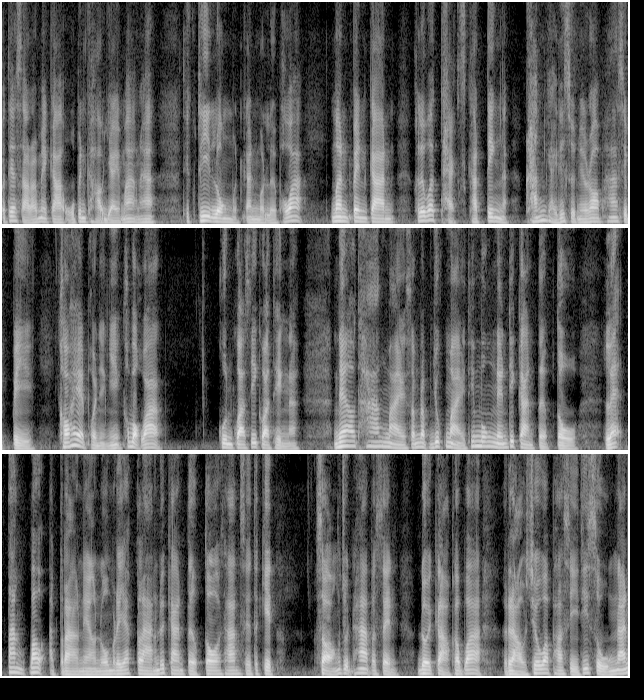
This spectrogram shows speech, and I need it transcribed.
ประเทศสหรัฐอเมริกาโอ้เป็นข่าวใหญ่มากนะฮะที่ที่ลงเหมือนกันหมดเลย เพราะว่ามันเป็นการเขาเรียกว่า tax cutting อะครั้งใหญ่ที่สุดในรอบ 50 ปี เขาให้เหตุผลอย่างนี้เขาบอกว่า คุณกวาซี่กวาเทงนะแนวทางใหม่สำหรับยุคใหม่ที่มุ่งเน้นที่การเติบโต และตั้งเป้าอัตราแนวโน้มระยะกลางด้วยการเติบโตทางเศรษฐกิจ 2.5%โดยกล่าวครับว่าเราเชื่อว่าภาษีที่สูงนั้น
